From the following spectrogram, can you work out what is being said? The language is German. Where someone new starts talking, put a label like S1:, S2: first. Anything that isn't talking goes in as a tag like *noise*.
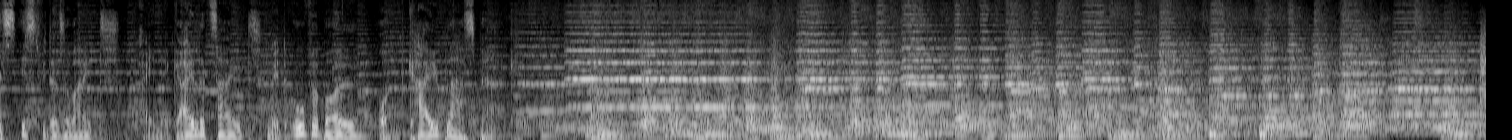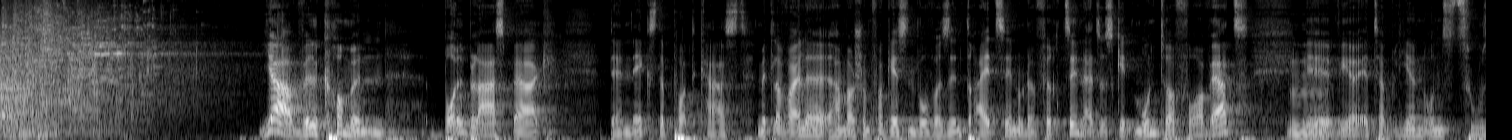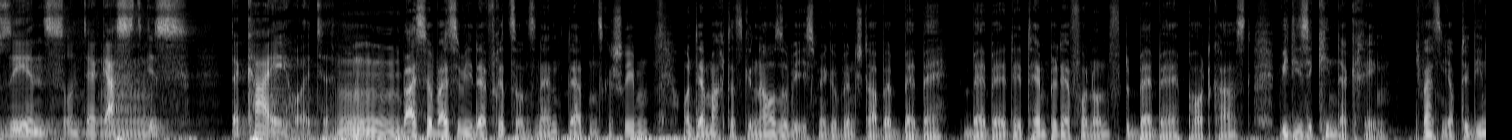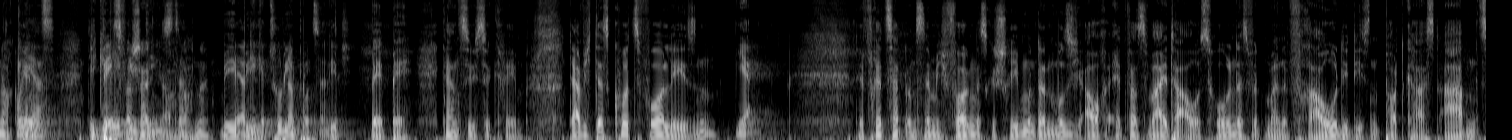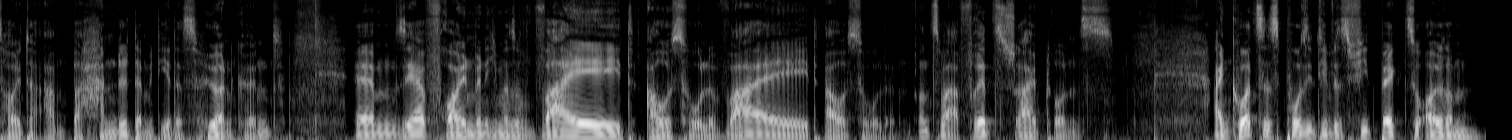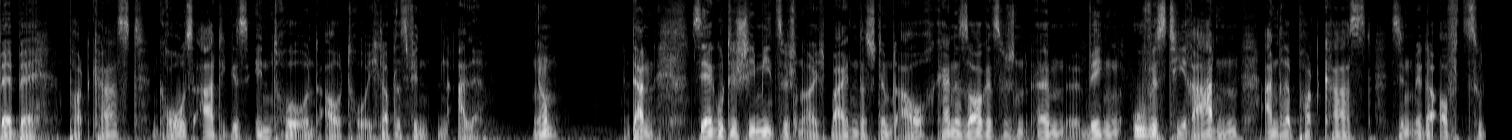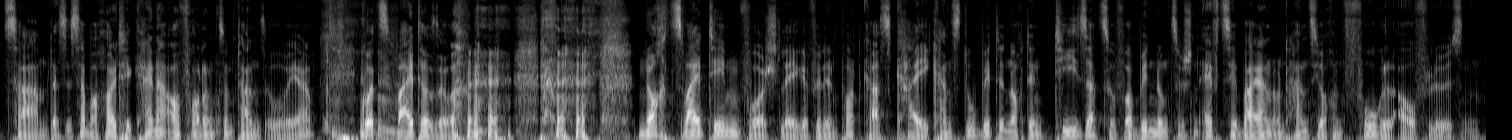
S1: Es ist wieder soweit. Eine geile Zeit mit Uwe Boll und Kai Blasberg.
S2: Ja, willkommen. Boll Blasberg, der nächste Podcast. Mittlerweile haben wir schon vergessen, wo wir sind, 13 oder 14. Also es geht munter vorwärts. Äh, Wir etablieren uns zusehends. Und der Gast ist der Kai heute.
S1: Hm, weißt du, weißt du, wie der Fritz uns nennt? Der hat uns geschrieben und der macht das genauso, wie ich es mir gewünscht habe. Bebe, Bebe, der Tempel der Vernunft, Bebe Podcast, wie diese Kindercreme. Ich weiß nicht, ob du die noch
S2: Oh ja,
S1: kennst.
S2: die
S1: Die, gibt's wahrscheinlich
S2: Baby-Dings
S1: auch noch, ne?
S2: Ja, die gibt's hundertprozentig.
S1: Die Bebe, ganz süße Creme. Darf ich das kurz vorlesen?
S2: Ja.
S1: Der Fritz hat uns nämlich Folgendes geschrieben und dann muss ich auch etwas weiter ausholen. Das wird meine Frau, die diesen Podcast abends heute Abend behandelt, damit ihr das hören könnt, ähm, sehr freuen, wenn ich immer so weit aushole, weit aushole. Und zwar, Fritz schreibt uns ein kurzes positives Feedback zu eurem Bebe-Podcast. Großartiges Intro und Outro. Ich glaube, das finden alle. Ja? Dann sehr gute Chemie zwischen euch beiden, das stimmt auch. Keine Sorge zwischen ähm, wegen Uwes Tiraden. Andere Podcasts sind mir da oft zu zahm. Das ist aber heute keine Aufforderung zum Tanz, Uwe, ja? Kurz *laughs* weiter so. *laughs* noch zwei Themenvorschläge für den Podcast. Kai, kannst du bitte noch den Teaser zur Verbindung zwischen FC Bayern und Hans-Jochen Vogel auflösen?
